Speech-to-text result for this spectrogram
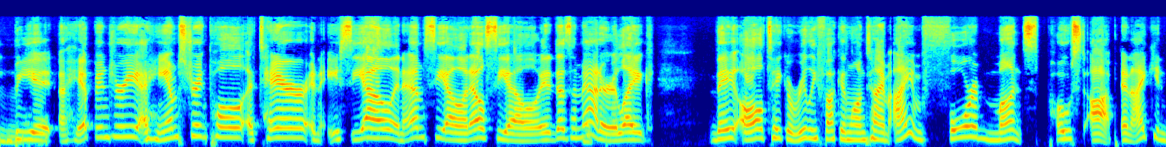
Mhm. be it a hip injury, a hamstring pull, a tear, an ACL, an MCL, an LCL. It doesn't matter. Like they all take a really fucking long time. I am four months post op and I can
